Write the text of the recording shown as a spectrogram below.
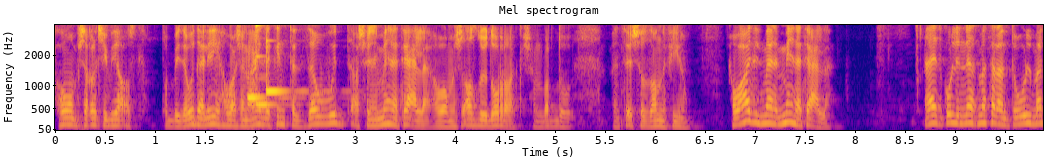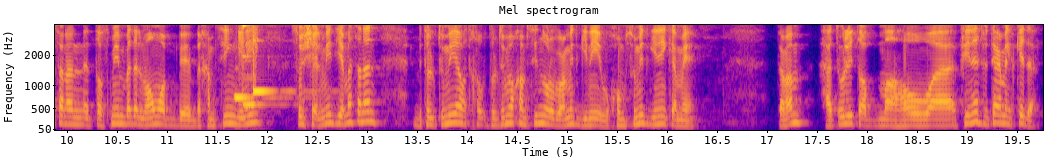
هو ما بيشتغلش بيها أصلا. طب بيزودها ليه؟ هو عشان عايزك أنت تزود عشان المهنة تعلى. هو مش قصده يضرك عشان برضو ما نسيء الظن فيهم. هو عايز المهنة تعلى. عايز كل الناس مثلا تقول مثلا التصميم بدل ما هو ب 50 جنيه social media مثلا ب 300 350 و400 جنيه و500 جنيه كمان. تمام؟ هتقولي طب ما هو في ناس بتعمل كده.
